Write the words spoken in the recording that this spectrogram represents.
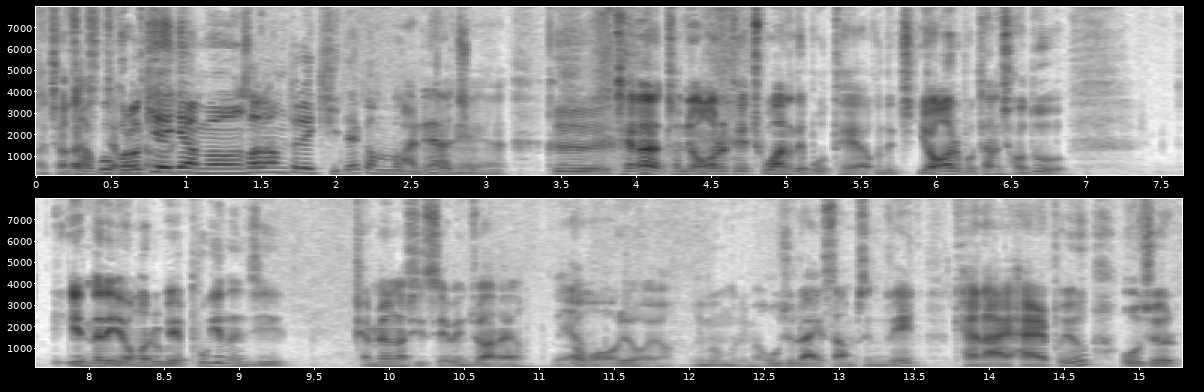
아, 제가 자꾸 진짜 그렇게 못하거든요. 얘기하면 사람들의 기대감만 아니. 아니 그 제가 전 영어를 되게 좋아하는데 못해요 근데 영어를 못하는 저도 옛날에 영어를 왜 포기했는지 변명할 수 있어요. 왠 줄 알아요? 왜요? 너무 어려워요. 의문문이면 Would you like something to eat? Can I help you? Would you,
